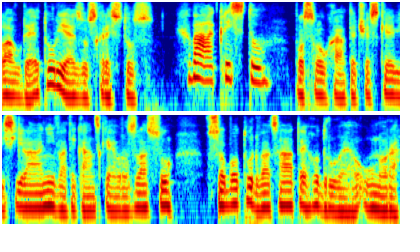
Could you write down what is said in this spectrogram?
Laudetur Jezus Christus. Chvála Kristu. Posloucháte české vysílání Vatikánského rozhlasu v sobotu 22. února.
